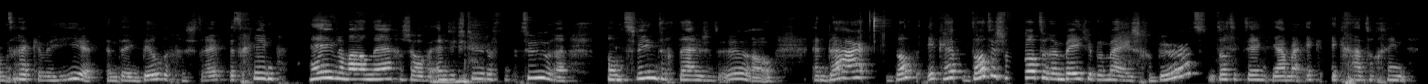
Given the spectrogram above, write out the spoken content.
Dan trekken we hier een denkbeeldige streep. Het ging helemaal nergens over. En die stuurde facturen van 20.000 euro. En daar, dat, ik heb, dat is wat er een beetje bij mij is gebeurd. Dat ik denk, ja, maar ik, ik ga toch geen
